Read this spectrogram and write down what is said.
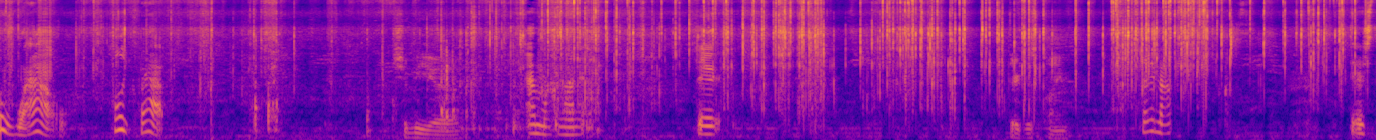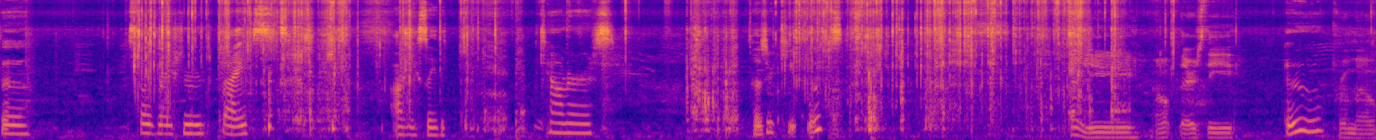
Oh, wow. Holy crap. Should be uh. I'm working on it. They're... They're just plain. No, they're not. There's the celebration dice. Obviously, the counters. Those are cute. Whoops. Energy. Oh, there's the Ooh. promo.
